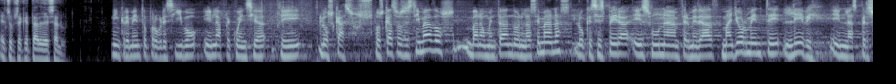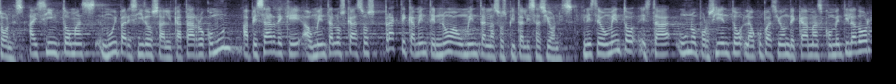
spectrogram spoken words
el subsecretario de Salud incremento progresivo en la frecuencia de los casos. Los casos estimados van aumentando en las semanas. Lo que se espera es una enfermedad mayormente leve en las personas. Hay síntomas muy parecidos al catarro común. A pesar de que aumentan los casos, prácticamente no aumentan las hospitalizaciones. En este momento está 1% la ocupación de camas con ventilador.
